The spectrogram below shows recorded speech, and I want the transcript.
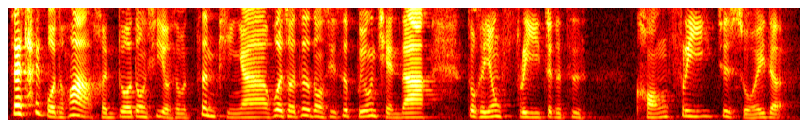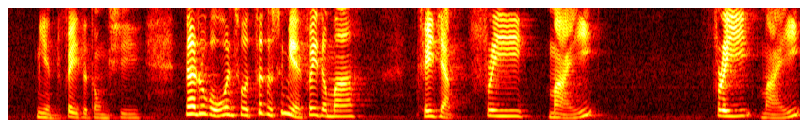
在泰国的话，很多东西有什么赠品啊，或者说这个东西是不用钱的啊，都可以用 free 这个字，kong free 就是所谓的。免费的东西，那如果问说这个是免费的吗？可以讲 free 买，free 买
